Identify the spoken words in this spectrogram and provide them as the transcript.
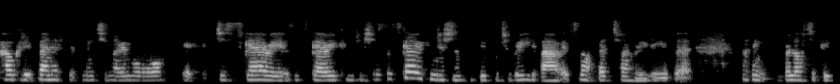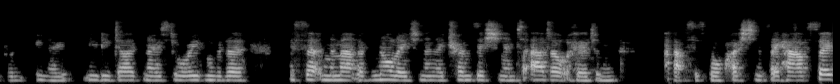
how could it benefit me to know more? It's just scary. It's a scary condition. It's a scary condition for people to read about. It's not bedtime reading, is it? I think for a lot of people, you know, newly diagnosed or even with a, a certain amount of knowledge, and then they transition into adulthood, and perhaps there's more questions they have. So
